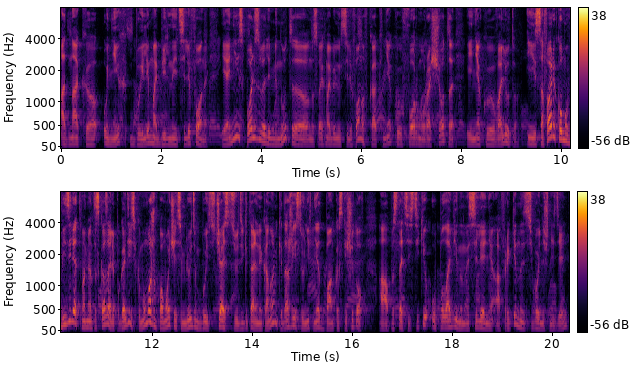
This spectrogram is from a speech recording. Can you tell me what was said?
однако у них были мобильные телефоны, и они использовали минуты на своих мобильных телефонах как некую форму расчета и некую валюту. И Safaricom увидели этот момент и сказали, погодите-ка, мы можем помочь этим людям быть частью дигитальной экономики, даже если у них нет банковских счетов. А по статистике у половины населения Африки на сегодняшний день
